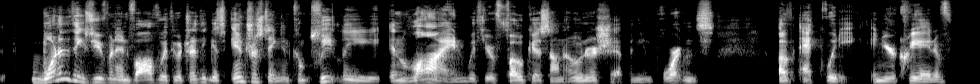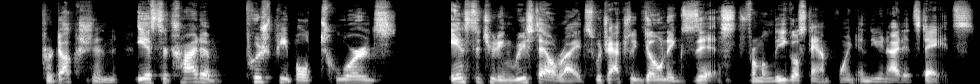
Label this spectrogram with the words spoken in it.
one of the things you've been involved with which i think is interesting and completely in line with your focus on ownership and the importance of equity in your creative production is to try to push people towards instituting resale rights, which actually don't exist from a legal standpoint in the United States.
